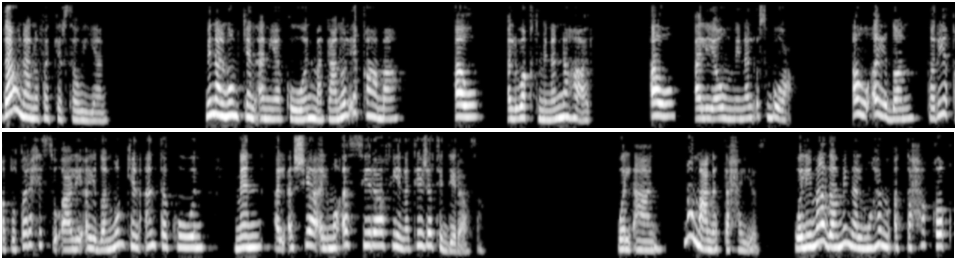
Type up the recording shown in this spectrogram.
دعونا نفكر سويًا من الممكن أن يكون مكان الإقامة أو الوقت من النهار أو اليوم من الأسبوع أو أيضًا طريقة طرح السؤال أيضًا ممكن أن تكون من الأشياء المؤثرة في نتيجة الدراسة. والآن ما معنى التحيز؟ ولماذا من المهم التحقق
